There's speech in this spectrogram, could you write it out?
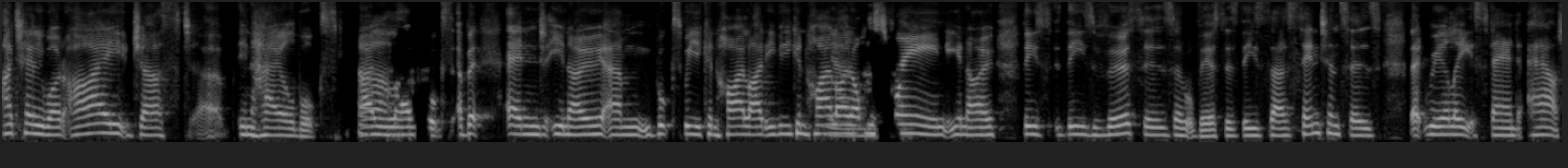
I tell you what, I just uh, inhale books. I Ah. love books, Uh, but and you know, um, books where you can highlight, even you can highlight Yeah. on the screen. You know, these these verses or verses, these uh, sentences that really stand out.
